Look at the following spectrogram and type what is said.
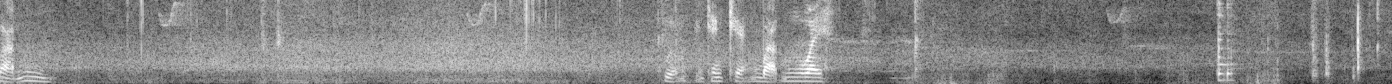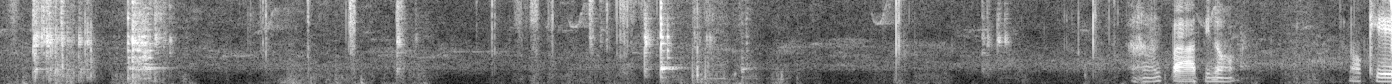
บาดมือเปลือกมันเป็นแข็งๆบาดมือไว้อาหารปลาพี่น้อง นอเข็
